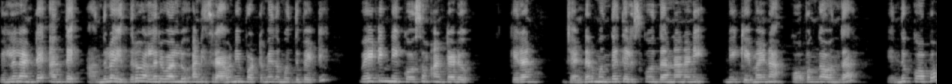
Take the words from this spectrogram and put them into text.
పిల్లలంటే అంతే అందులో ఇద్దరు అల్లరి వాళ్ళు అని శ్రావణి పొట్ట మీద ముద్దు పెట్టి వెయిటింగ్ నీ కోసం అంటాడు. కిరణ్ జెండర్ ముందే తెలుసుకోవద్దన్నానని నీకేమైనా కోపంగా ఉందా? ఎందుకు కోపం?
